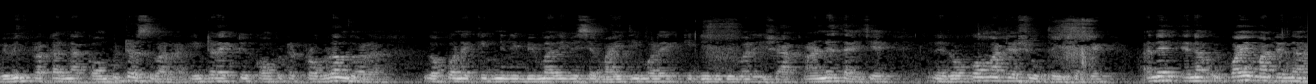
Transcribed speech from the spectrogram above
વિવિધ પ્રકારના કોમ્પ્યુટર્સ દ્વારા, ઇન્ટરેક્ટિવ કોમ્પ્યુટર પ્રોગ્રામ દ્વારા લોકોને કિડનીની બીમારી વિશે માહિતી મળે, કિડનીની બીમારી શા કારણે થાય છે એને રોકવા માટે શું થઈ શકે અને એના ઉપાય માટેના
